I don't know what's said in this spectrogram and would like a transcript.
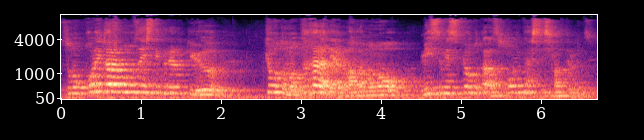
そのこれから納税してくれるっていう京都の宝である若者をミスミス京都から外に出してしまってるんですよ。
